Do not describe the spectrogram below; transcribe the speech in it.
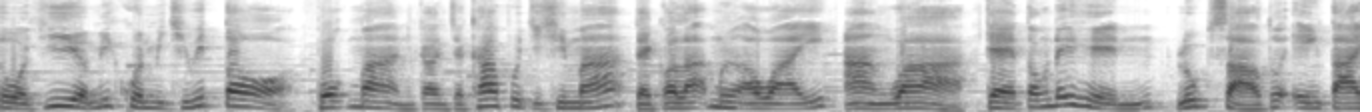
ตัวเหี้ยไม่ควรมีชีวิตต่อ พวกมันกำลังจะฆ่าฟูจิชิมะ แต่ก็ละมือเอาไว้ อ้างว่า แกต้องได้เห็นลูกสาวตัวเองตาย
